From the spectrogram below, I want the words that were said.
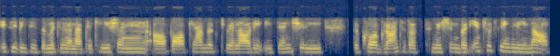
SABC submitted an application uh, for our cameras to be allowed in. Eventually, the court granted us permission, but interestingly enough,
